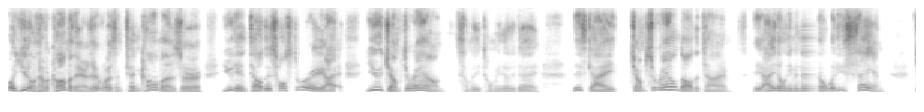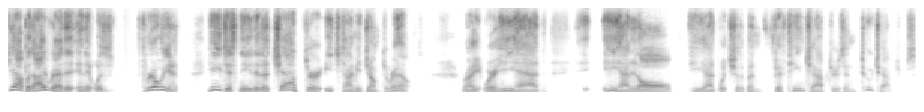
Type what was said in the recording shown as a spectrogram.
well, you don't have a comma there. There wasn't 10 commas, or you didn't tell this whole story. I you jumped around. Somebody told me the other day, this guy jumps around all the time. I don't even know what he's saying. Yeah, but I read it and it was brilliant. He just needed a chapter each time he jumped around, right? Where he had he had it all. He had what should have been 15 chapters in two chapters,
